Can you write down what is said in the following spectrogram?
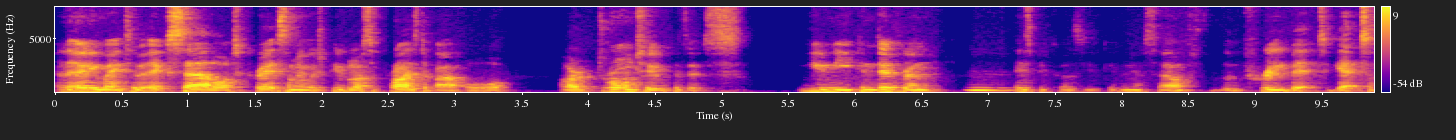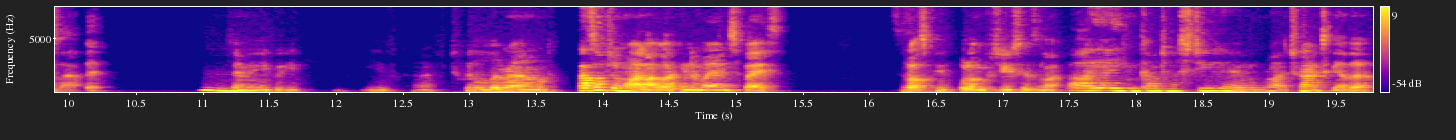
And the only way to excel or to create something which people are surprised about or are drawn to because it's unique and different Mm. is because you've given yourself the pre bit to get to that bit. Mm. Do you I mean? You've, you've, kind of twiddled around. That's often why I like working in my own space. So lots of people and producers are like, oh yeah, you can come to my studio and write a track together.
